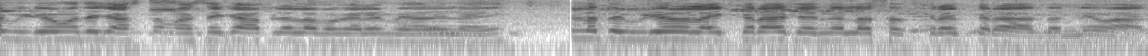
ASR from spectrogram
व्हिडिओमध्ये जास्त मासे काय आपल्याला बघायला मिळाले नाही. तर व्हिडिओ लाईक करा चॅनलला सबस्क्राईब करा. धन्यवाद.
